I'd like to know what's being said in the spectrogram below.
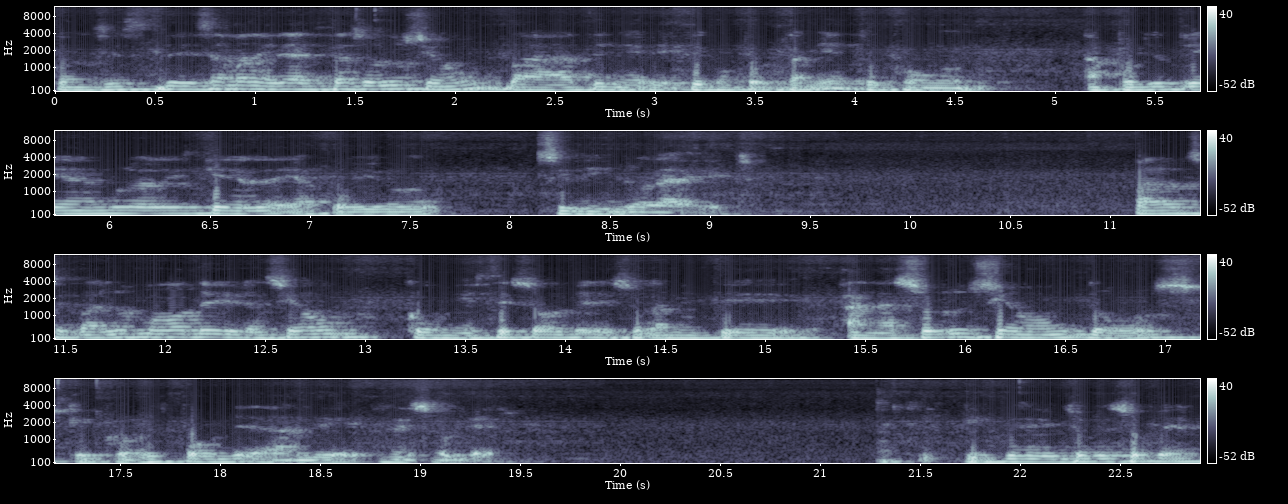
Entonces, de esa manera esta solución va a tener este comportamiento con apoyo triángulo a la izquierda y apoyo cilindro a la derecha. Para observar los modos de vibración con este solver es solamente a la solución 2 que corresponde darle resolver clic derecho resolver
